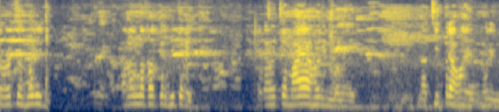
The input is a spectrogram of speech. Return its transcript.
এটা হচ্ছে হরিণ, অনন্য পার্কের ভিতরে। এটা হচ্ছে মায়া হরিণ বলে না চিত্রা হরিণ হরিণ।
